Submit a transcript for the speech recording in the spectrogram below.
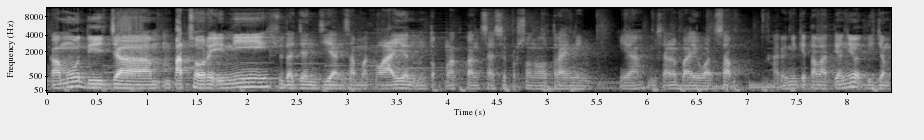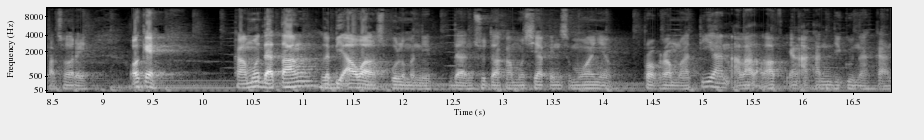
kamu di jam 4 sore ini sudah janjian sama klien untuk melakukan sesi personal training ya misalnya by WhatsApp hari ini kita latihan yuk di jam 4 sore oke kamu datang lebih awal 10 menit dan sudah kamu siapin semuanya program latihan alat-alat yang akan digunakan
